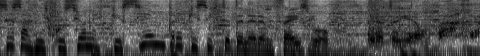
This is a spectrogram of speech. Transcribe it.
Todas esas discusiones que siempre quisiste tener en Facebook, pero te dieron paja.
